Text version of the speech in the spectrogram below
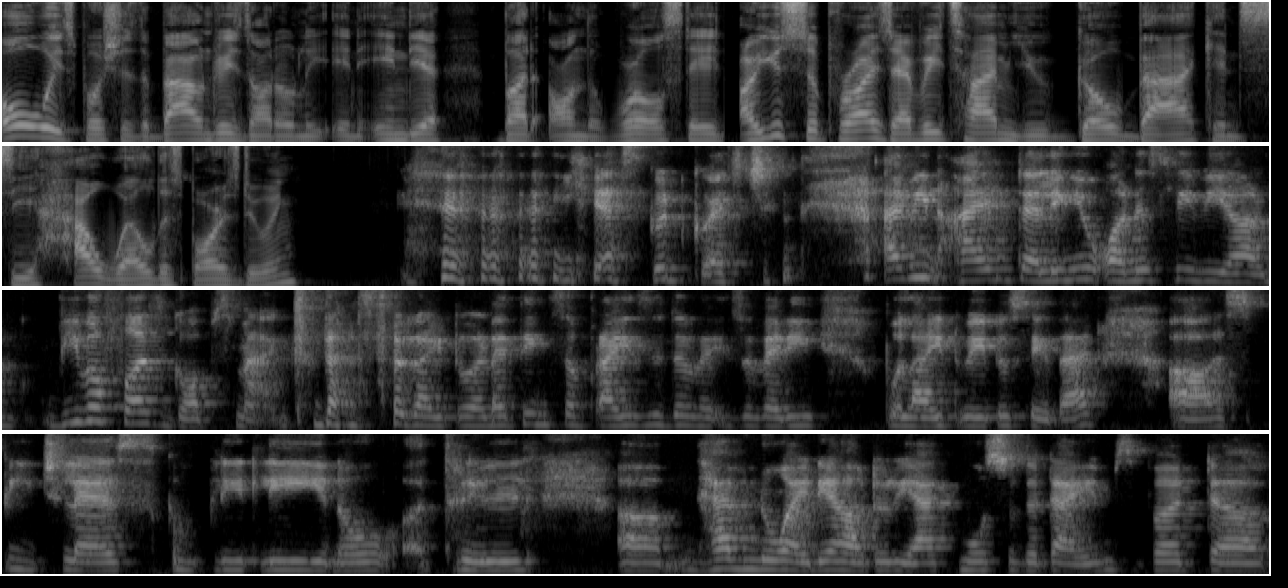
always pushes the boundaries, not only in India, but on the world stage. Are you surprised every time you go back and see how well this bar is doing? yes, good question. I mean, I'm telling you honestly, we are we were first gobsmacked. That's the right word. I think surprised is a, is a very polite way to say that. Uh, speechless, completely, you know, uh, thrilled. Um, have no idea how to react most of the times, but uh,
